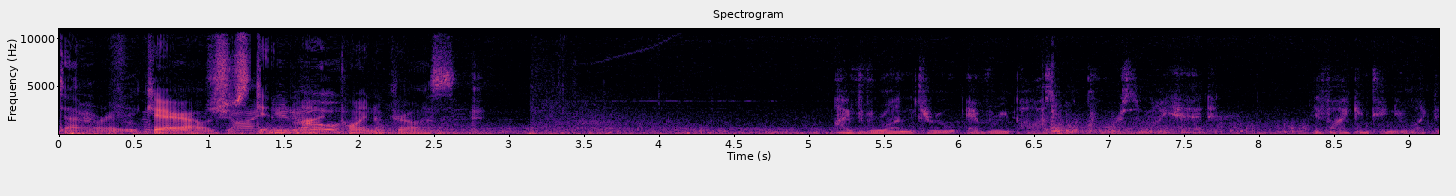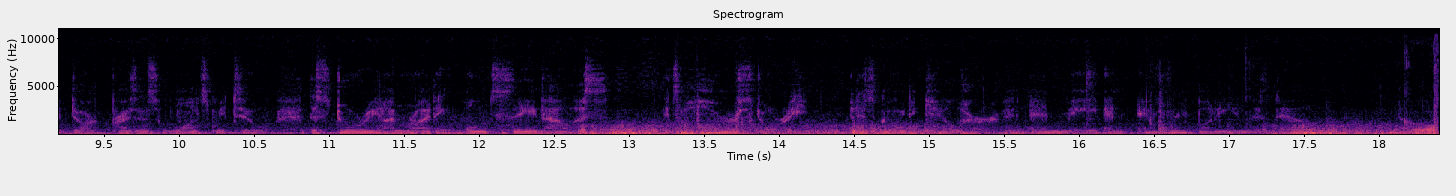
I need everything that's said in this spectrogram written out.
Don't really care. I was just getting my point across. I've run through every possible course in my head. If I continue like the Dark Presence wants me to, the story I'm writing won't save Alice. It's a horror story, and it's going to kill her, and me, and everybody in this town. Cool.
